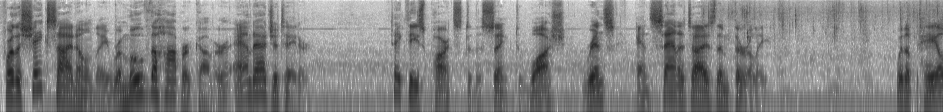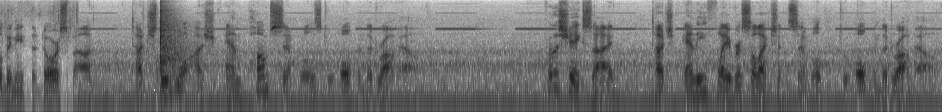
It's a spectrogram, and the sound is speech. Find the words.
For the shake side only, remove the hopper cover and agitator. Take these parts to the sink to wash, rinse, and sanitize them thoroughly. With a pail beneath the door spout, touch the wash and pump symbols to open the draw valve. For the shake side, touch any flavor selection symbol to open the draw valve.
